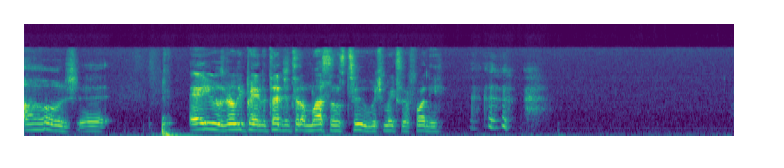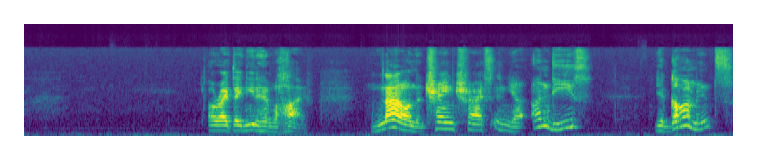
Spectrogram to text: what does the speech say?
Oh, shit. And he was really paying attention to them lessons too, which makes it funny. Alright, they needed him alive. Not on the train tracks in your undies, your garments.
